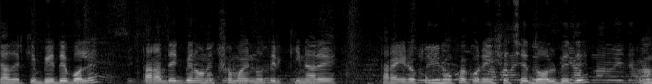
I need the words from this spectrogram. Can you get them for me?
যাদেরকে বেদে বলে, তারা দেখবেন অনেক সময় নদীর কিনারে তারা এরকম নৌকা করে এসেছে দল বেঁধে এবং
